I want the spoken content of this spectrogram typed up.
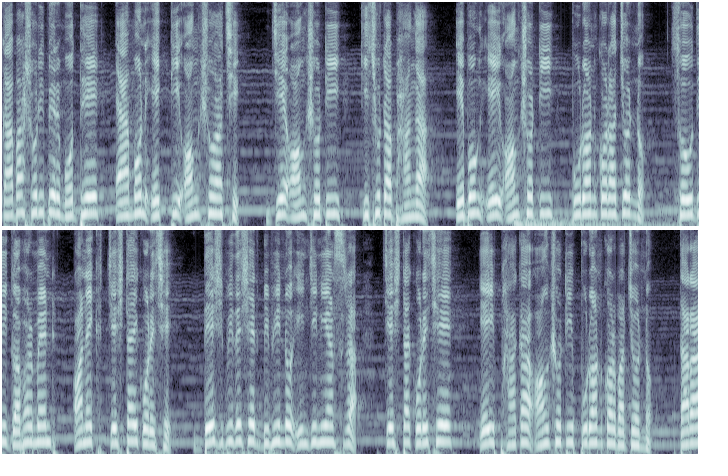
কাবা শরীফের মধ্যে এমন একটি অংশ আছে, যে অংশটি কিছুটা ভাঙা এবং এই অংশটি পূরণ করার জন্য সৌদি গভর্নমেন্ট অনেক চেষ্টাই করেছে। দেশ বিদেশের বিভিন্ন ইঞ্জিনিয়ার্সরা চেষ্টা করেছে এই ফাঁকা অংশটি পূরণ করবার জন্য। তারা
